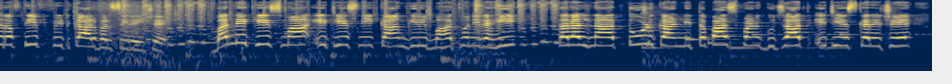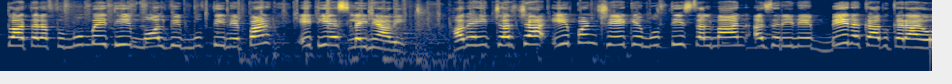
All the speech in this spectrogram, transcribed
તરફથી ફિટકાર વરસી રહી છે. બંને કેસમાં એટીએસની કામગીરી મહત્વની રહી. તરલના તોડકાંડની તપાસ પણ ગુજરાત એટીએસ કરે છે. તો આ તરફ મુંબઈથી મોલવી મુફ્તીને પણ એટીએસ લઈને આવી. હવે અહીં ચર્ચા એ પણ છે કે મુફતી સલમાન અઝહરીને બેનકાબ કરાયો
